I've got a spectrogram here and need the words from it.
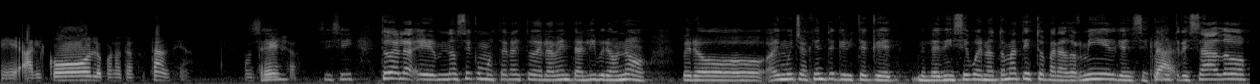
eh, alcohol o con otras sustancias, entre sí, ellas. Sí, sí. Toda la, eh, no sé cómo estará esto de la venta libre o no, pero hay mucha gente que viste que le dice, bueno, tomate esto para dormir, que se está Claro. estresado,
